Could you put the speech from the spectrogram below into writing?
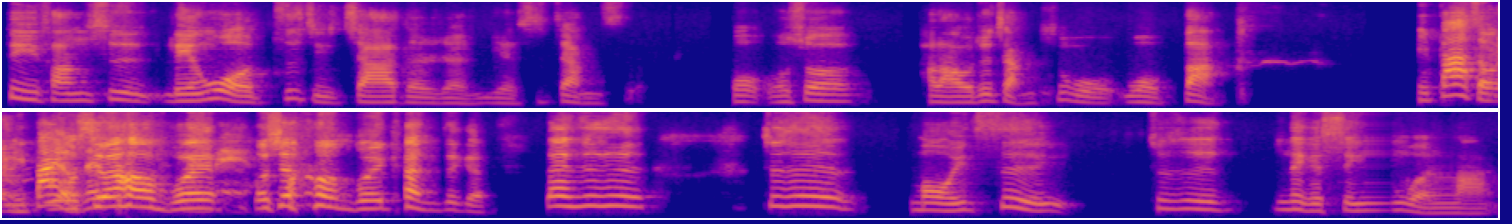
地方是，连我自己家的人也是这样子。我我说好啦，我就讲是我我爸，你爸走，你爸有我希望他们不会我希望他们不会看这个。但就是就是某一次，就是那个新闻啦，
